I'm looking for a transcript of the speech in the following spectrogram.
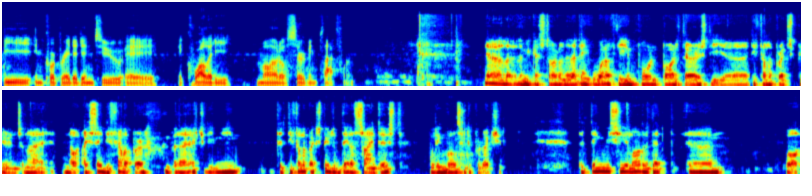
be incorporated into a, a quality model serving platform? Yeah, let, let, me get started on it. I think one of the important parts there is the uh, developer experience. And I no, I say developer, but I actually mean the developer experience of data scientist putting models into production the thing we see a lot is that, um, well,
